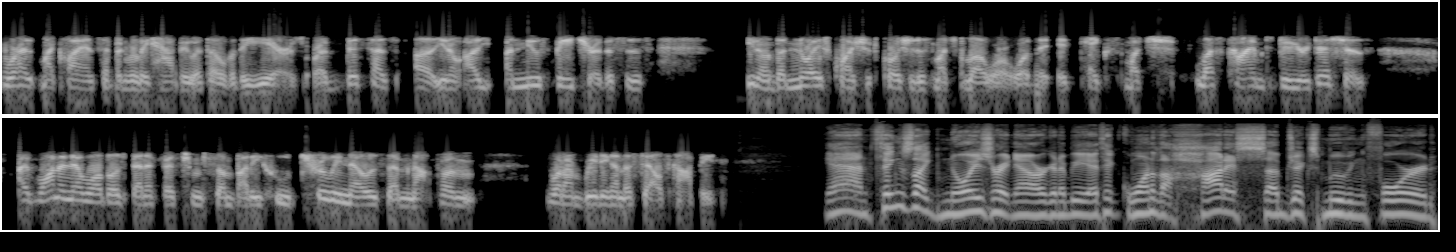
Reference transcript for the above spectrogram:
my clients have been really happy with over the years, or this has a, you know a, a new feature. This is you know the noise quotient, quotient is much lower, or the, it takes much less time to do your dishes. I want to know all those benefits from somebody who truly knows them, not from what I'm reading on the sales copy. Yeah, and things like noise right now are going to be, I think, one of the hottest subjects moving forward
